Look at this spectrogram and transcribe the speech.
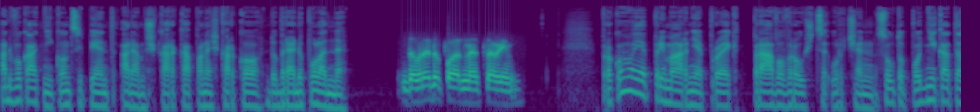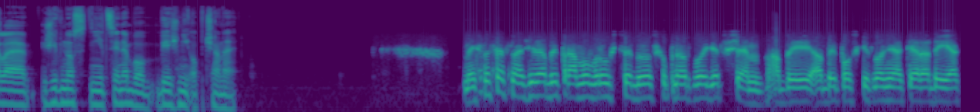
advokátní koncipient Adam Škarka. Pane Škarko, dobré dopoledne. Dobré dopoledne, zdravím. Pro koho je primárně projekt Právo v roušce určen? Jsou to podnikatelé, živnostníci nebo běžní občané? My jsme se snažili, aby právo v roušce bylo schopné odpovědět všem, aby, aby poskytlo nějaké rady jak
